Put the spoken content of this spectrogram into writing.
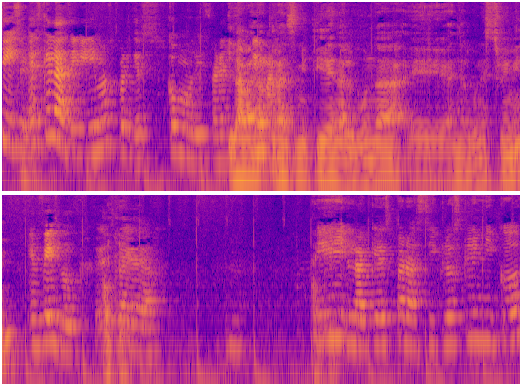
Sí, Sí. es que las dividimos porque es como diferente. ¿La van a tema. transmitir en alguna eh, en algún streaming? En Facebook, es Ok. la idea. Ok. Y la que es para ciclos clínicos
